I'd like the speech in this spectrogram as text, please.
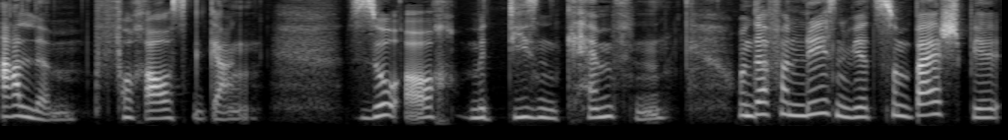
allem vorausgegangen. So auch mit diesen Kämpfen. Und davon lesen wir zum Beispiel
